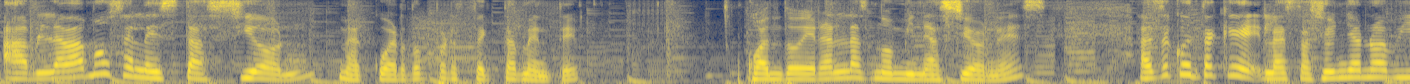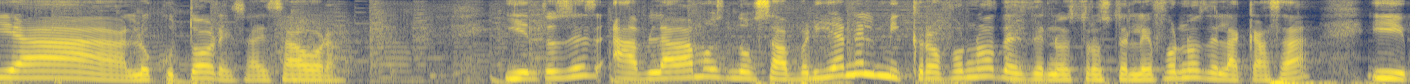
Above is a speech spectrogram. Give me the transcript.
hablábamos a la estación, me acuerdo perfectamente, cuando eran las nominaciones. Haz de cuenta que la estación ya no había locutores a esa hora. Y entonces hablábamos, nos abrían el micrófono desde nuestros teléfonos de la casa y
